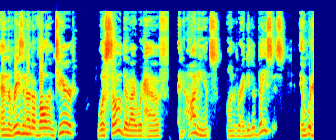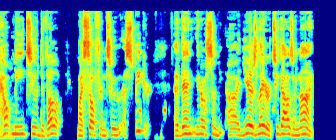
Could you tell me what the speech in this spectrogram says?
And the reason that I volunteered was so that I would have an audience on a regular basis. It would help mm-hmm. me to develop myself into a speaker. And then, you know, some uh, years later, 2009,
